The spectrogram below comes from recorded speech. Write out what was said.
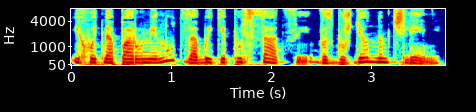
и хоть на пару минут забыть о пульсации в возбужденном члене.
